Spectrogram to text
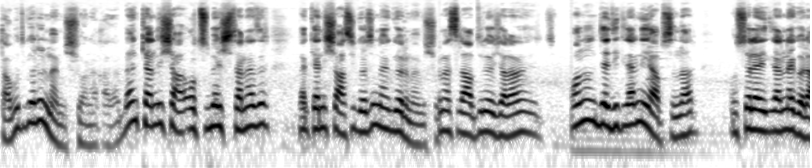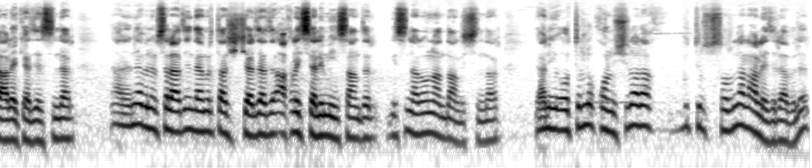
tabut görülmemiş şu ana kadar. Ben kendi şah 35 senedir ben kendi şahsi gözümle görmemişim. Mesela Abdülhamid Öcalan'ın onun dediklerini yapsınlar. O söylediklerine göre hareket etsinler. Yani ne bileyim Selahattin Demirtaş içeridedir. Aklı selim insandır. Gitsinler onunla danışsınlar. Yani oturulup konuşularak bu tür sorunlar halledilebilir.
